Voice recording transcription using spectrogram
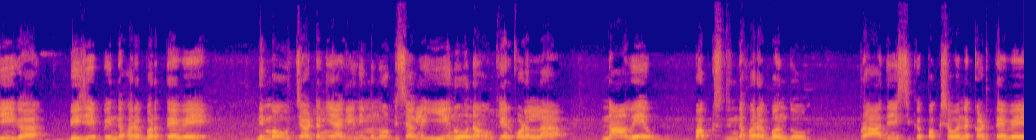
ಈಗ ಬಿಜೆಪಿಯಿಂದ ಹೊರಗೆ ಬರ್ತೇವೆ. ನಿಮ್ಮ ಉಚ್ಚಾಟನೆಯಾಗಲಿ, ನಿಮ್ಮ ನೋಟಿಸ್ ಆಗಲಿ ಏನೂ ನಾವು ಕೇರ್ಕೊಡಲ್ಲ. ನಾವೇ ಪಕ್ಷದಿಂದ ಹೊರಗೆ ಬಂದು ಪ್ರಾದೇಶಿಕ ಪಕ್ಷವನ್ನು ಕಟ್ತೇವೆ.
